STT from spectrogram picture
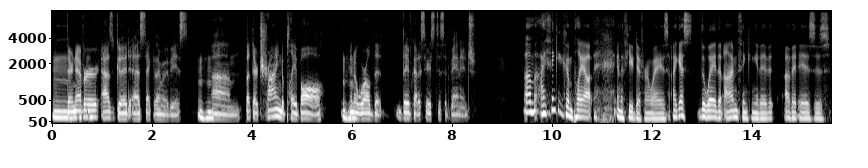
Mm, They're never as good as secular movies, mhm, um, but they're trying to play ball in a world that they've got a serious disadvantage. Um, I think it can play out in a few different ways. I guess the way that I'm thinking it of, of it is is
